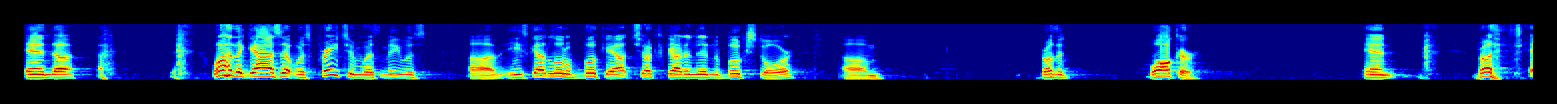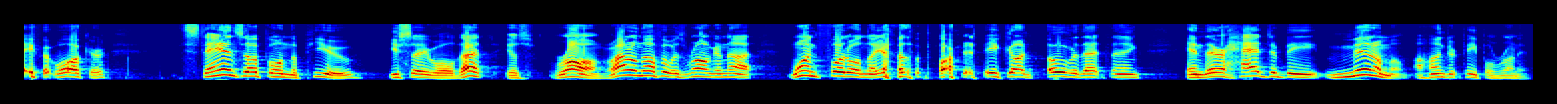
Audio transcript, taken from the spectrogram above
And uh, one of the guys that was preaching with me was, uh, he's got a little book out. Chuck's got it in the bookstore. Um, Brother Walker. And Brother David Walker stands up on the pew. You say, well, that is wrong. Well, I don't know if it was wrong or not, one foot on the other part, and he got over that thing. And there had to be minimum 100 people running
